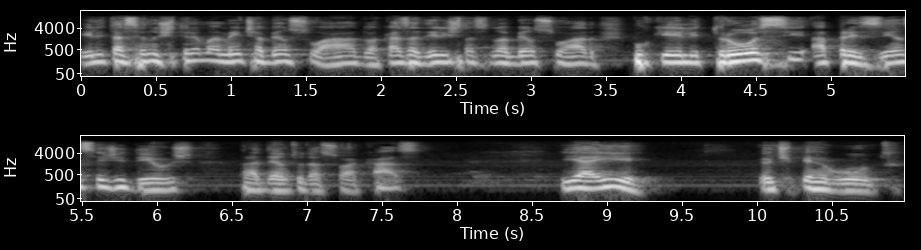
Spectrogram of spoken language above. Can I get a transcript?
ele está sendo extremamente abençoado, a casa dele está sendo abençoada, porque ele trouxe a presença de Deus para dentro da sua casa. E aí, eu te pergunto,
